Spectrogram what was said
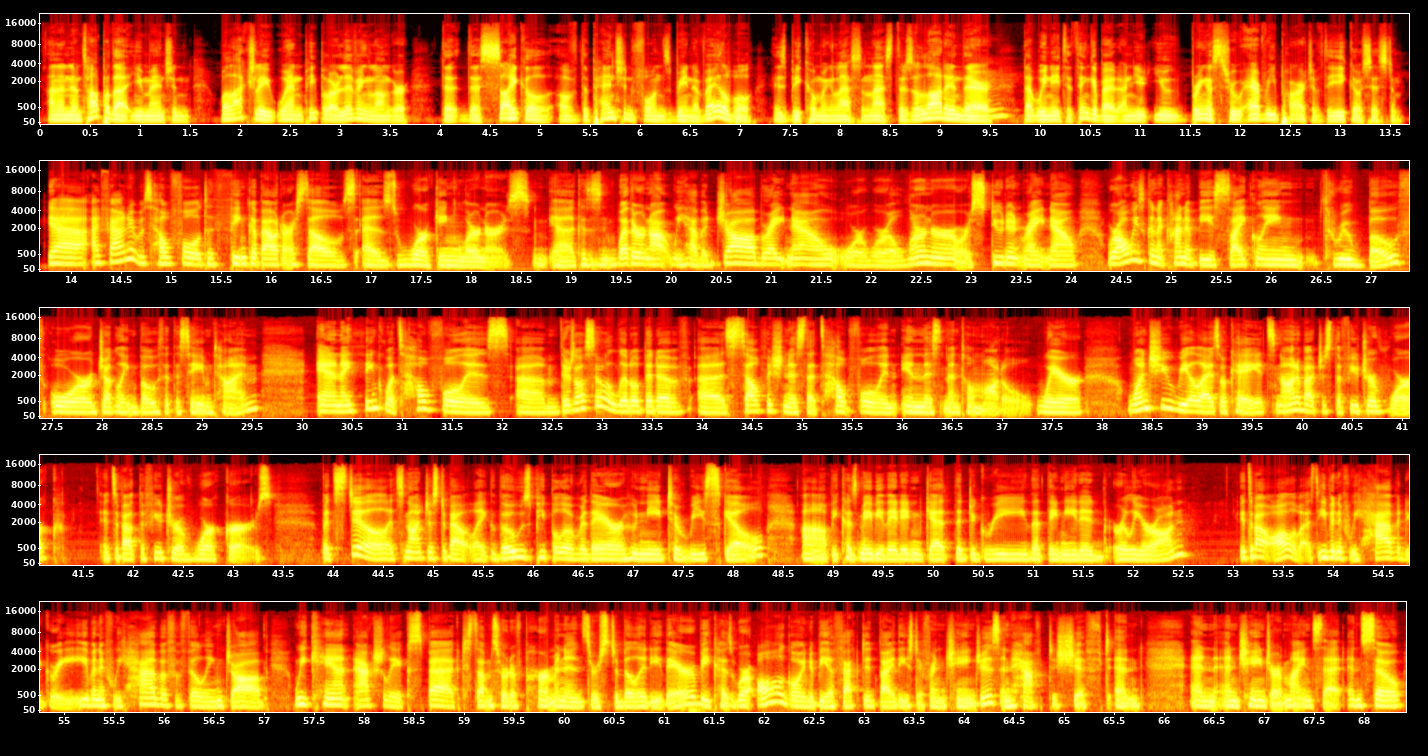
And then on top of that, you mentioned, well, actually, when people are living longer, the the cycle of the pension funds being available is becoming less and less. There's a lot in there mm-hmm. that we need to think about, and you you bring us through every part of the ecosystem. Yeah, I found it was helpful to think about ourselves as working learners, because whether or not we have a job right now, or we're a learner or a student right now, we're always going to kind of be cycling through both or juggling both at the same time. And I think what's helpful is um, there's also a little bit of uh, selfishness that's helpful in, in this mental model, where once you realize, okay, it's not about just the future of work, it's about the future of workers. But still, it's not just about like those people over there who need to reskill uh, because maybe they didn't get the degree that they needed earlier on it's about all of us. Even if we have a degree, even if we have a fulfilling job, we can't actually expect some sort of permanence or stability there because we're all going to be affected by these different changes and have to shift and and and change our mindset. And so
